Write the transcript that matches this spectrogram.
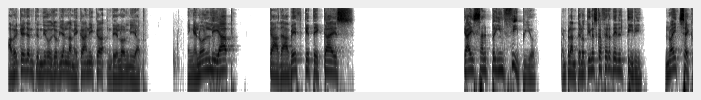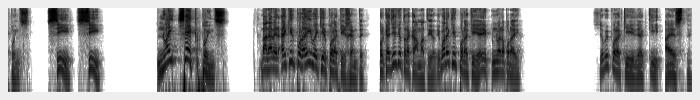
A ver que haya entendido yo bien la mecánica del Only Up. En el Only Up, cada vez que te caes... Caes al principio. En plan, te lo tienes que hacer del tiri. No hay checkpoints. Sí, sí. No hay checkpoints. Vale, a ver, ¿hay que ir por ahí o hay que ir por aquí, gente? Porque allí hay otra cama, tío. Igual hay que ir por aquí, ¿eh? No era por ahí. Si yo voy por aquí, de aquí a este.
